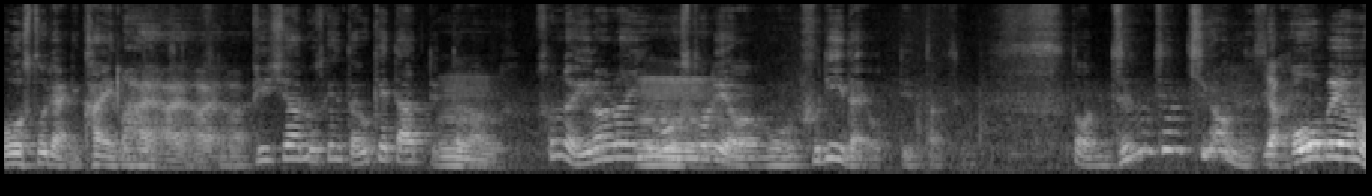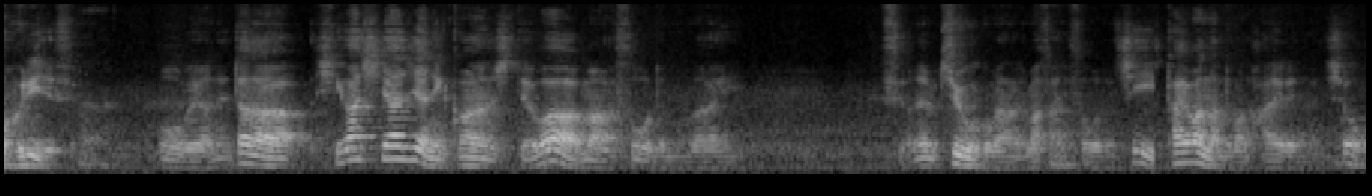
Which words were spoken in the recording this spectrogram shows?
ーストリアに帰るって言ってたはいはいはいはい。PCR 検査受けたって言ったら、うん。そんなんいらないオーストリアはもうフリーだよって言ったんですよ。だから全然違うんですいよ、ね、や欧米はもうフリーですよ欧米はね。ただ東アジアに関してはまあそうでもないですよね。中国もまさにそうだし台湾なんてまだ入れないでしょ。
